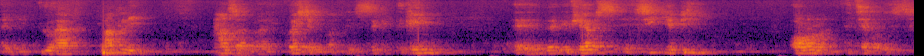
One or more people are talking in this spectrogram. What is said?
And you have partly answered my question about this again. Uh, that if you have CGP oral antagonists,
